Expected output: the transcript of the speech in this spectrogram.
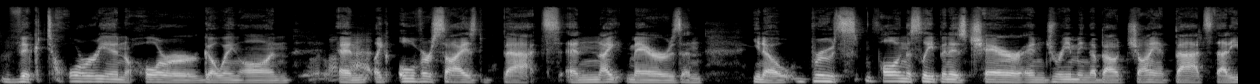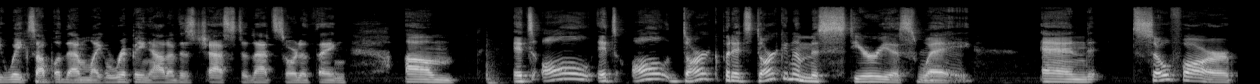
Victorian horror going on and that. like oversized bats and nightmares and you know Bruce falling asleep in his chair and dreaming about giant bats that he wakes up with them like ripping out of his chest and that sort of thing um it's all it's all dark but it's dark in a mysterious way and so far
